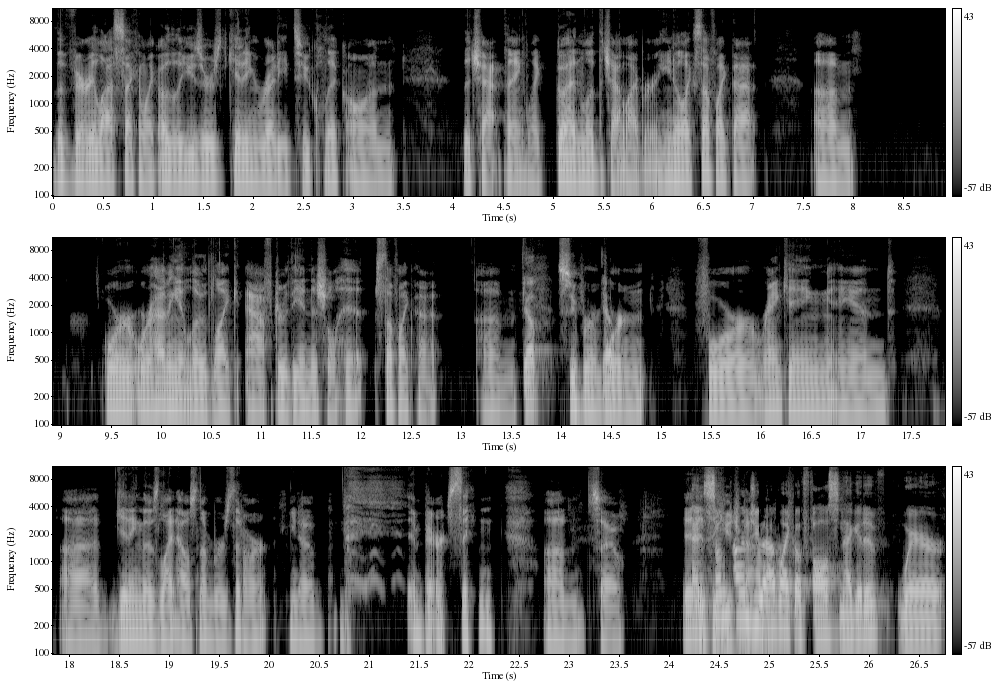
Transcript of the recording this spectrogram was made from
the very last second, like, oh, the user's getting ready to click on the chat thing. Like, go ahead and load the chat library, you know, like stuff like that. Um, or or having it load like after the initial hit, stuff like that. Um, yep, super important for ranking and uh, getting those lighthouse numbers that aren't, you know, embarrassing. Um, so it- and it's a huge sometimes you have like a false negative where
